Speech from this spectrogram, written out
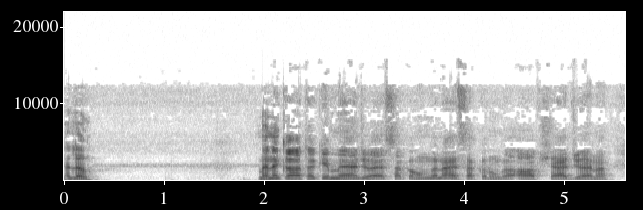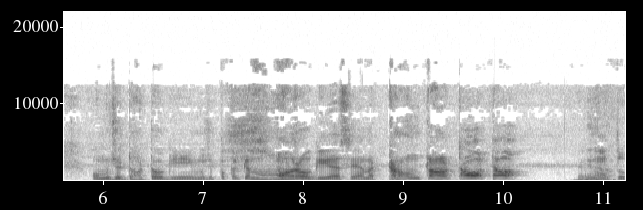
हेलो मैंने कहा था कि मैं जो ऐसा कहूँगा ना, ऐसा करूँगा। आप शायद जो है ना, वो मुझे डांटोगी, मुझे पकड़ के मारोगी ऐसे मैं टां टां टां टां लेकिन आप तो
